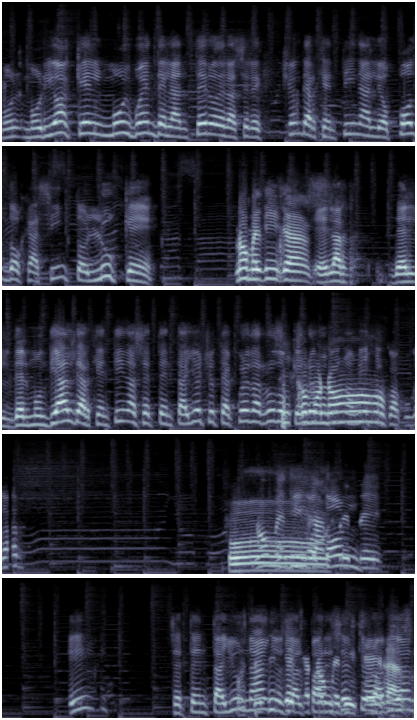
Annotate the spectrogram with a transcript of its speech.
mu- murió aquel muy buen delantero de la selección de Argentina, Leopoldo Jacinto Luque. No me digas. El ar- del, del Mundial de Argentina 78, ¿te acuerdas, Rudo, Sí, que cómo luego vino a no. México a jugar? No me digas. Pepe. Sí, 71 Pues te años y al que no me parecer que lo habían...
